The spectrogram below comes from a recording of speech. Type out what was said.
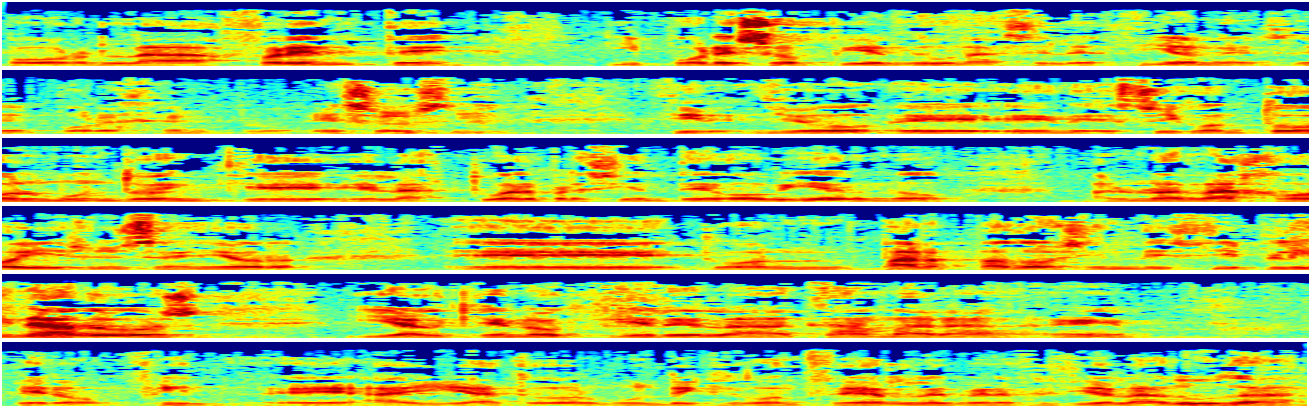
por la frente y por eso pierde unas elecciones, por ejemplo. Eso sí decir, yo eh, estoy con todo el mundo en que el actual presidente de gobierno, Manuel Rajoy, es un señor eh, con párpados indisciplinados y al que no quiere la Cámara, ¿eh? pero en fin, ahí a todo el mundo hay que concederle el beneficio de la duda.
